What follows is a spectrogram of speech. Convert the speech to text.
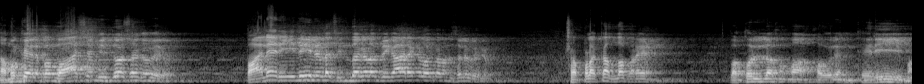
നമുക്ക് ചിലപ്പം വാശം വിദ്വേഷമൊക്കെ വരും. പല രീതിയിലുള്ള ചിന്തകളും വികാരങ്ങളും ഒക്കെ മനസ്സിൽ വരും. പക്ഷെ അപ്പോഴൊക്കെ അല്ല പറയണം കരീമ.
